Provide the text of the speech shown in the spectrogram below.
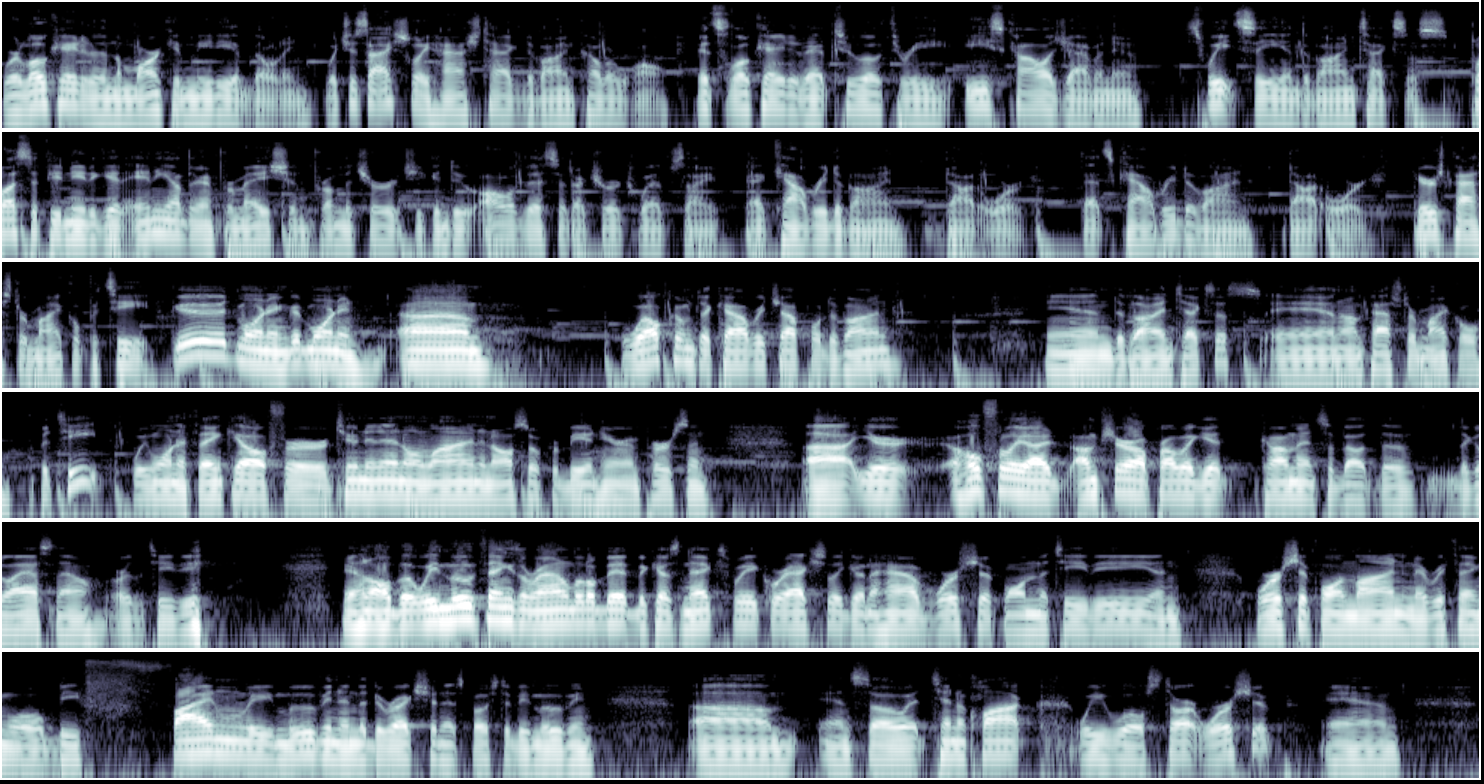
We're located in the Market Media Building, which is actually hashtag Devine Color Wall. It's located at 203 East College Avenue, Suite C in Devine, Texas. Plus, if you need to get any other information from the church, you can do all of this at our church website at calvarydevine.org. That's calvarydevine.org. Here's Pastor Michael Petit. Good morning. Good morning. Um, welcome to Calvary Chapel Devine in Devine, Texas, and I'm Pastor Michael Petit. We want to thank y'all for tuning in online and also for being here in person. Uh, you're hopefully, I, I'm sure I'll probably get comments about the the glass now or the TV. and all, but we moved things around a little bit because next week we're actually going to have worship on the TV and worship online, and everything will be finally moving in the direction it's supposed to be moving. Um, and so at 10 o'clock, we will start worship and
